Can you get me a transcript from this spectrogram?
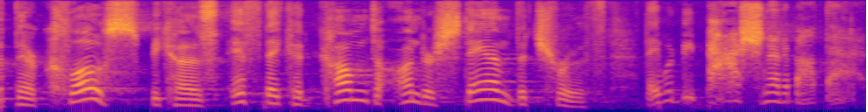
but they're close because if they could come to understand the truth, they would be passionate about that.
